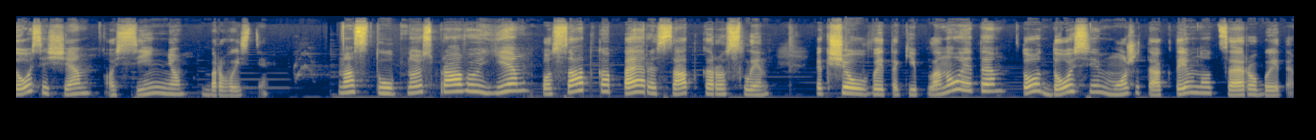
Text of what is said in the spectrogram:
досі ще осінньо-барвисті. Наступною справою є посадка-пересадка рослин. Якщо ви такі плануєте, то досі можете активно це робити.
